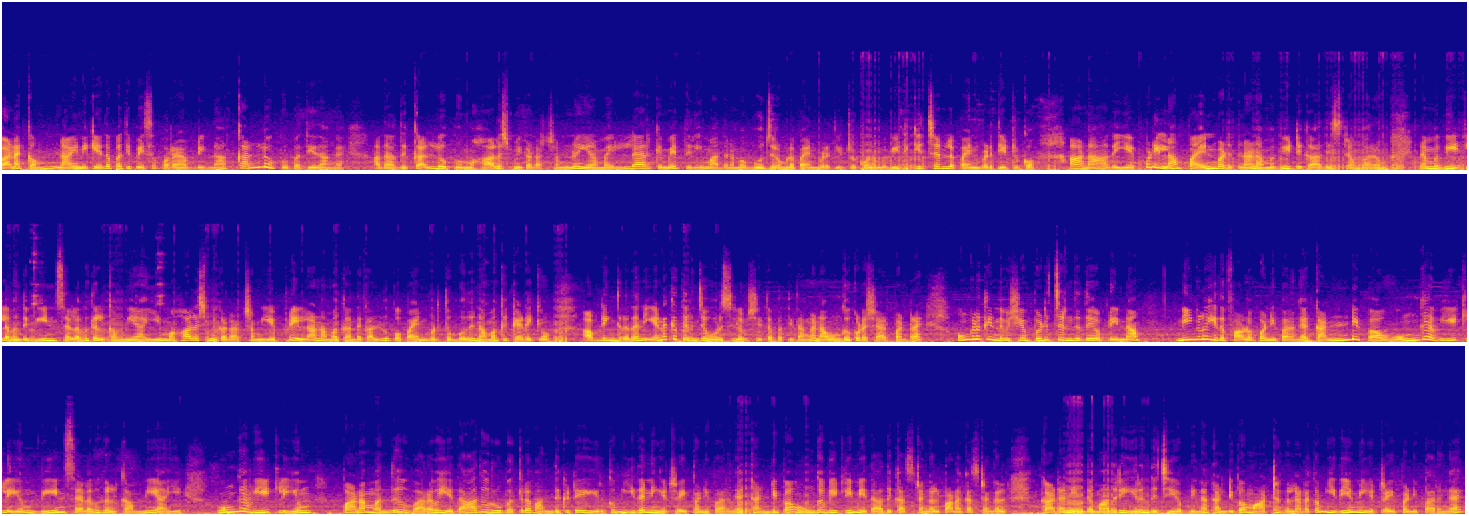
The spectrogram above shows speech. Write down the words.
வணக்கம். நான் இன்றைக்கி எதை பற்றி பேச போகிறேன் அப்படின்னா கல்லுப்பு பற்றி தாங்க. அதாவது கல்லுப்பு மகாலட்சுமி கடாட்சம்னு நம்ம எல்லாருக்குமே தெரியும். அதை நம்ம பூஜை ரூமில் பயன்படுத்திகிட்டு இருக்கோம். நம்ம வீட்டு கிச்சனில் பயன்படுத்திகிட்டு இருக்கோம். ஆனால் அதை எப்படிலாம் பயன்படுத்தினா நம்ம வீட்டுக்கு அதிர்ஷ்டம் வரும்? நம்ம வீட்டில் வந்து வீண் செலவுகள் கம்மியாகி மகாலட்சுமி கடாட்சம் எப்படிலாம் நமக்கு அந்த கல்லுப்பை பயன்படுத்தும் போது நமக்கு கிடைக்கும்? அப்படிங்கிறத எனக்கு தெரிஞ்ச ஒரு சில விஷயத்தை பற்றி தாங்க நான் உங்கள் கூட ஷேர் பண்ணுறேன் உங்களுக்கு இந்த விஷயம் பிடிச்சிருந்தது அப்படின்னா நீங்களும் இதை ஃபாலோ பண்ணி பாருங்கள் கண்டிப்பாக உங்கள் வீட்லேயும் வீ வீண் செலவுகள் கம்மியாகி உங்கள் வீட்லேயும் பணம் வந்து வரவு ஏதாவது ரூபத்தில் வந்துக்கிட்டே இருக்கும். இதை நீங்கள் ட்ரை பண்ணி பாருங்கள் கண்டிப்பாக உங்கள் வீட்லேயும் ஏதாவது கஷ்டங்கள் பண கஷ்டங்கள் கடன் இந்த மாதிரி இருந்துச்சு அப்படின்னா கண்டிப்பாக மாற்றங்கள் நடக்கும். இதையும் நீங்கள் ட்ரை பண்ணி பாருங்கள்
